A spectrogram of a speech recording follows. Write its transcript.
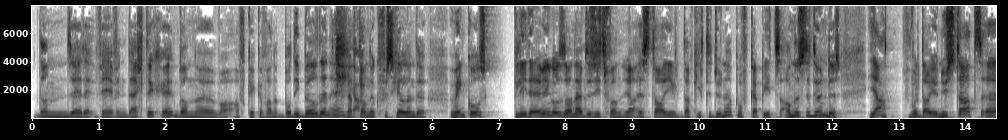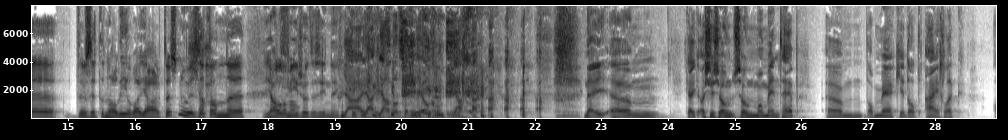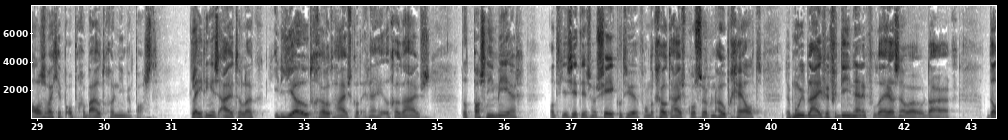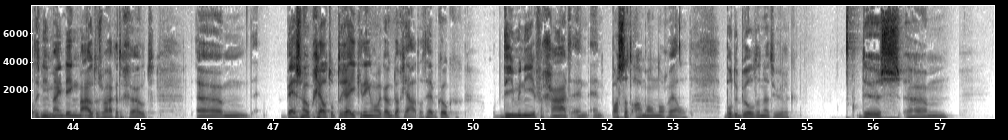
Dan zijn de 35, hè, dan eh, wat afkicken van het bodybuilden. Hè. Je hebt Ja. dan ook verschillende winkels, kledijwinkels. Dan heb je dus iets van, ja, is dat hier dat ik hier te doen heb? Of ik heb iets anders te Mhm. doen. Dus ja, voordat je nu staat, eh, er zitten al heel wat jaren tussen. Hoe is Ja. dat dan eh Ja, allemaal? vier zo te zien, denk ik. Ja, ja, ja, dat zeg je heel goed. Ja. Nee, ehm, kijk, als je zo'n zo'n moment hebt, ehm, dan merk je dat eigenlijk alles wat je hebt opgebouwd gewoon niet meer past. Kleding is uiterlijk, idioot groot huis. Ik had echt een heel groot huis. Dat past niet meer. Want je zit in zo'n cirkeltje van de groot huis kost ook een hoop geld. Dat moet je blijven verdienen. En ik voelde heel snel, oh, daar, dat is niet mijn ding. Mijn auto's waren te groot. Ehm, best een hoop geld op de rekening. Want ik ook dacht, ja, dat heb ik ook op die manier vergaard. En, en past dat allemaal nog wel? Bodybuilden natuurlijk. Dus ehm,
